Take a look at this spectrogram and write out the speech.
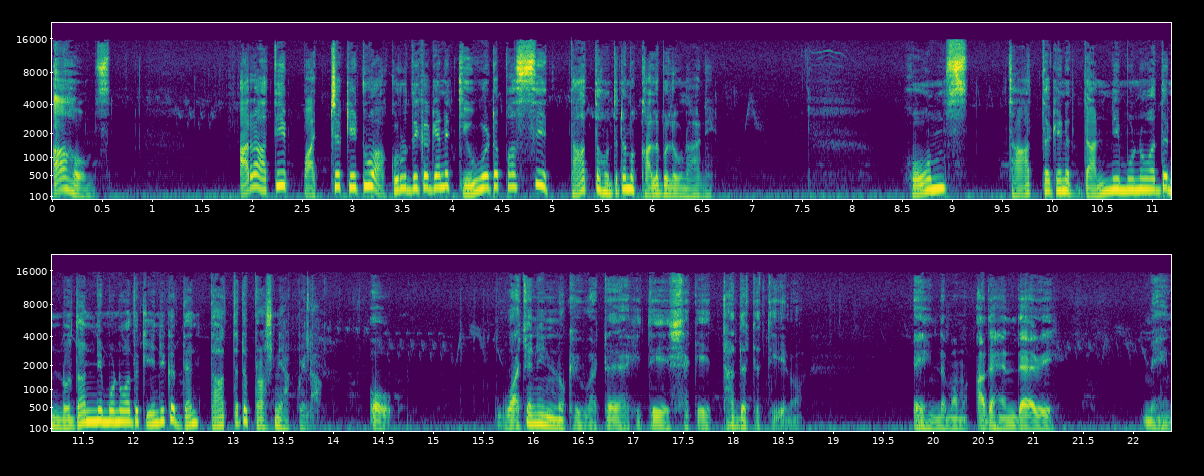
ආහෝම්ස් අර අතේ පච්ච කෙටුව අකුරු දෙක ගැන කිව්වට පස්සේ තාත්ත හොඳටම කලබල වුණානේ. හෝම්ස් තාත්ත ගැන දන්නේ මොනවද නොදන්නේ මොනවද කියන එක දැන් තාත්තට ප්‍රශ්නයක් වෙලා. ඕ වචනින් නොකිවට හිතේ සැකේ තදට තියෙනවා. එහින්ද මම අද හැන්දෑවේ මෙහින්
